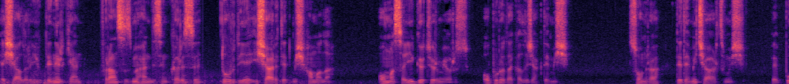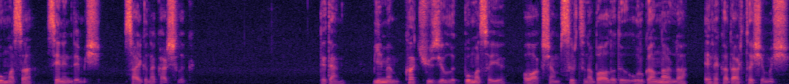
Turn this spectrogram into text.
Eşyaları yüklenirken Fransız mühendisin karısı dur diye işaret etmiş hamala. O masayı götürmüyoruz. O burada kalacak demiş. Sonra dedemi çağırtmış ve bu masa senin demiş. Saygına karşılık. Dedem bilmem kaç yüzyıllık bu masayı o akşam sırtına bağladığı urganlarla eve kadar taşımış.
